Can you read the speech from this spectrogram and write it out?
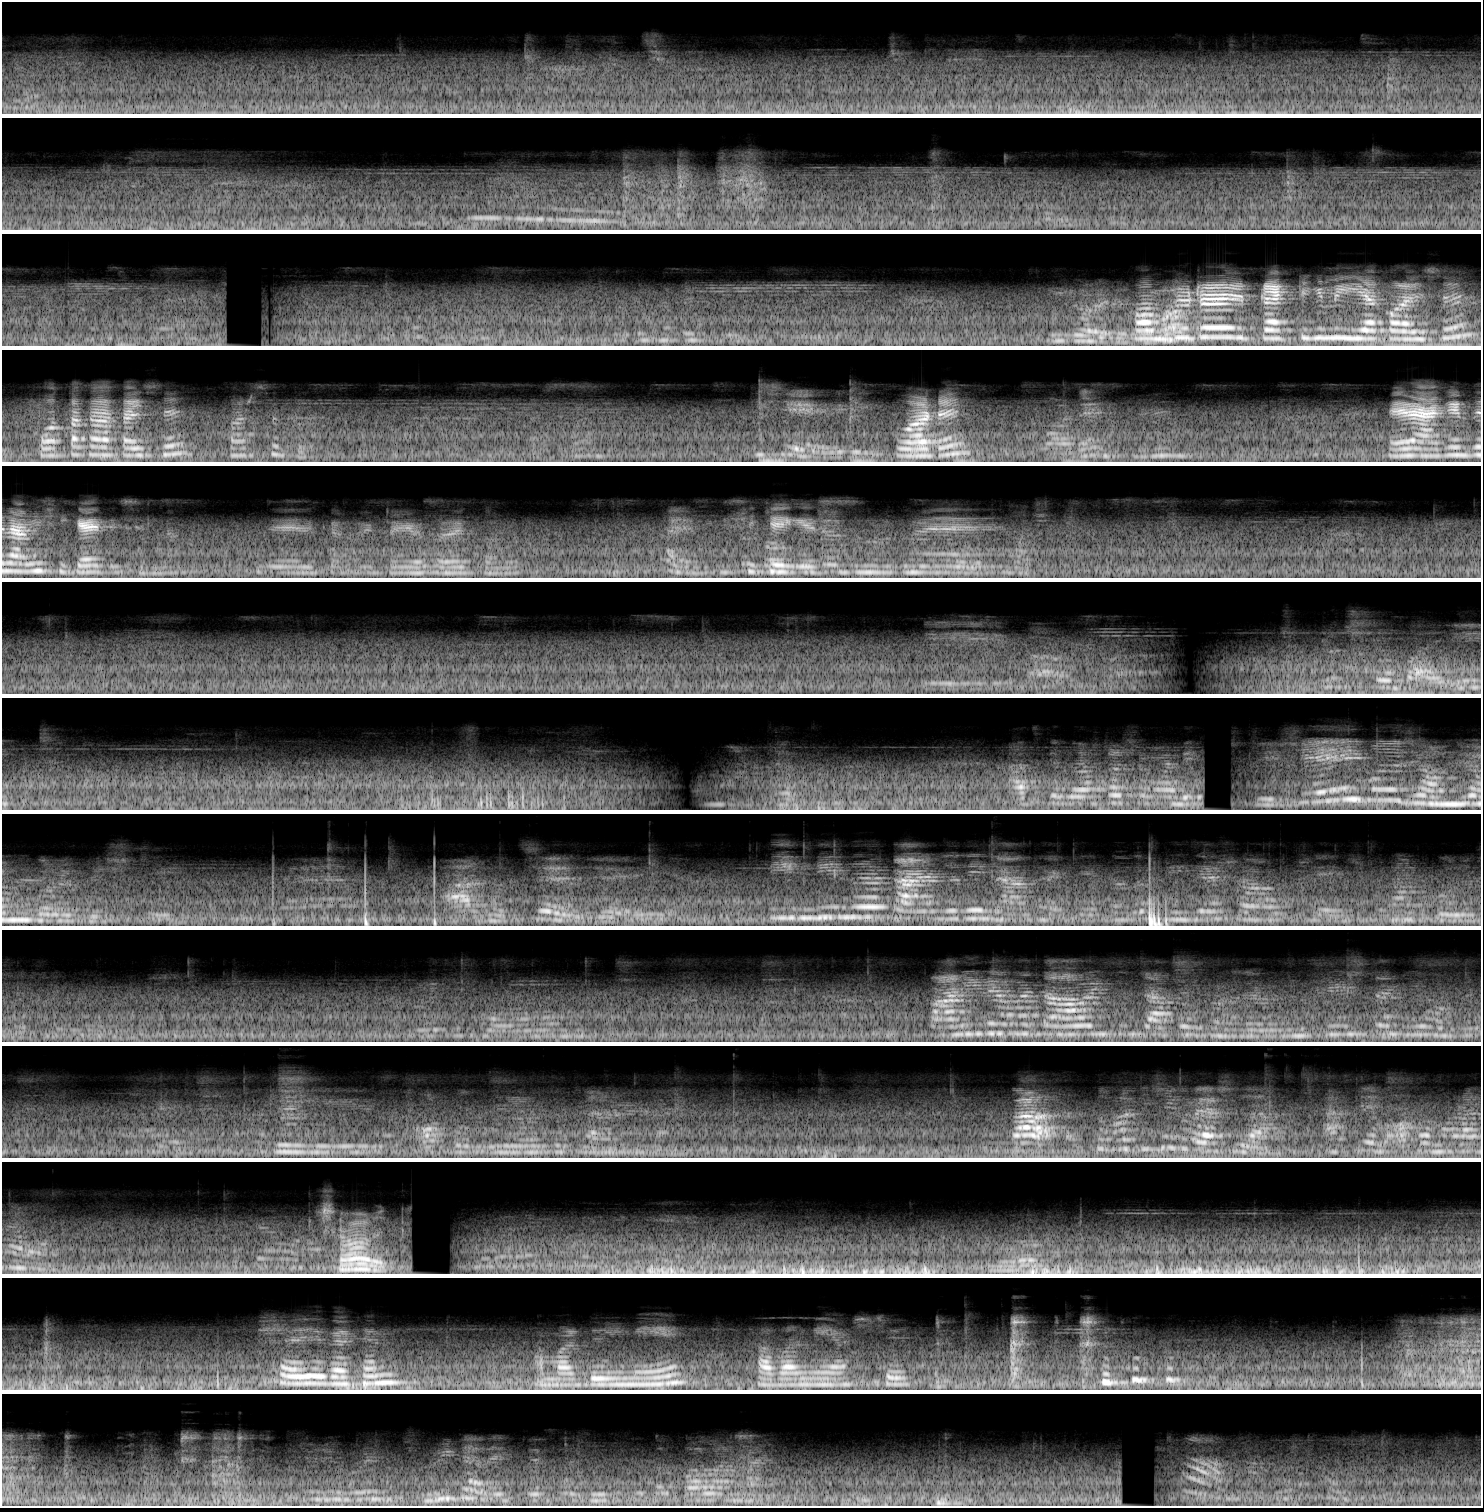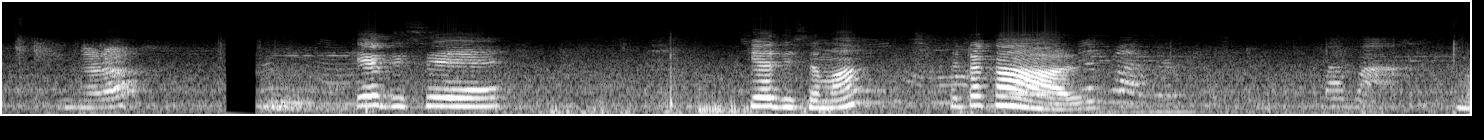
কম্পিউটারে প্র্যাকটিক্যালি ইয়া করাইছে পতাকা আঁকাইছে পারছে তো। ওয়ার্ডে ওয়ার্ডে এর আগের দিন আমি শিখাই দিছিলাম যে এটা এভাবে করো। শিখে গেছে। হ্যাঁ। এ বাবা ছোট ছোট বাইট আজকে দশটার সময় বৃষ্টি সেই বলে ঝমঝম করে বৃষ্টি। আর হচ্ছে যে ইয়ে, তিন দিন ধরে কারেন্ট যদি না থাকে তাহলে ফ্রিজের সব শেষ সবগুলো শেষ হয়ে পানি না হয় তাও একটু চাপে ওঠানো যাবে কিন্তু ফ্রিজটা কি হবে? অটোগুলোর তো কারেন্ট তা- তোমরা কিসে করে আসলা? আজকে অটো ভাড়া কেমন? স্বাভাবিক। এই দেখেন আমার দুই মেয়ে খাবার নিয়ে আসছে। কে দিছে? কে দিছে মা? এটা কার? বাবা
